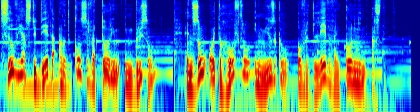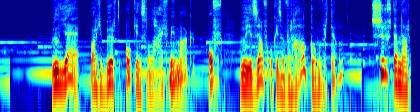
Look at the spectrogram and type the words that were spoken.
Sylvia studeerde aan het conservatorium in Brussel en zong ooit de hoofdrol in een musical over het leven van koningin Astrid. Wil jij Waar Gebeurt ook eens live meemaken? Of wil je zelf ook eens een verhaal komen vertellen? Surf dan naar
